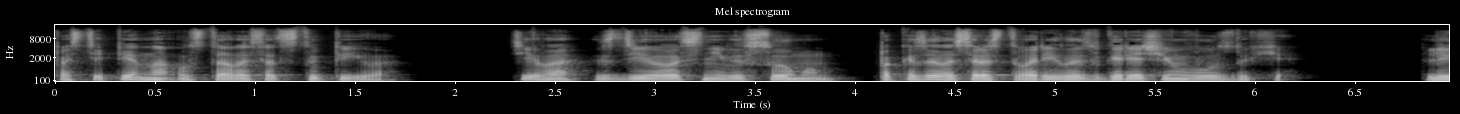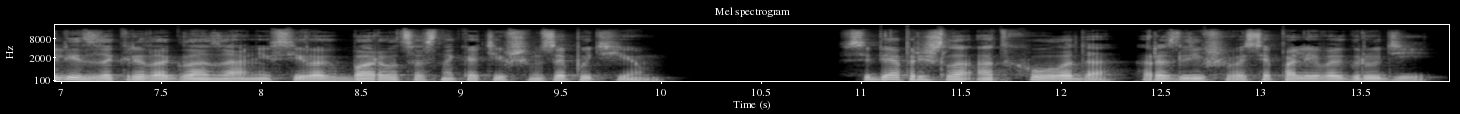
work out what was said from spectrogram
Постепенно усталость отступила. Тело сделалось невесомым, показалось растворилось в горячем воздухе. Лилит закрыла глаза, не в силах бороться с накатившим запутьем. В себя пришла от холода, разлившегося по левой груди.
